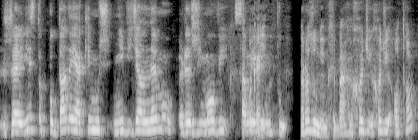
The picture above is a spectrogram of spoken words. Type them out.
że jest to poddane jakiemuś niewidzialnemu reżimowi samej okay. kultury. Rozumiem chyba. Chodzi, chodzi o to,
